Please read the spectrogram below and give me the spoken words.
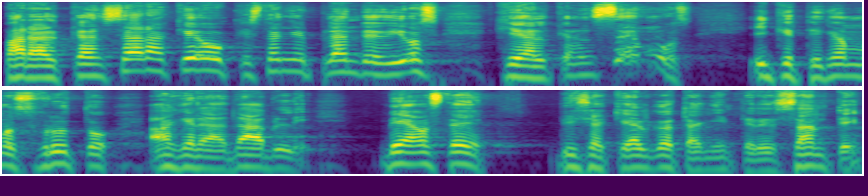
para alcanzar aquello que está en el plan de Dios, que alcancemos y que tengamos fruto agradable. Vea usted, dice aquí algo tan interesante.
